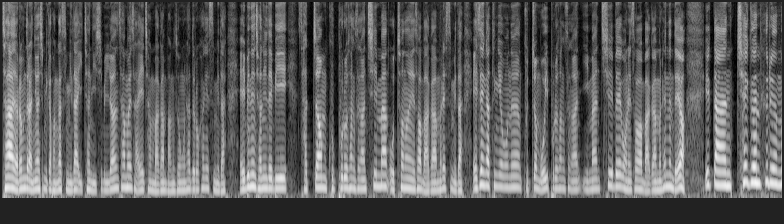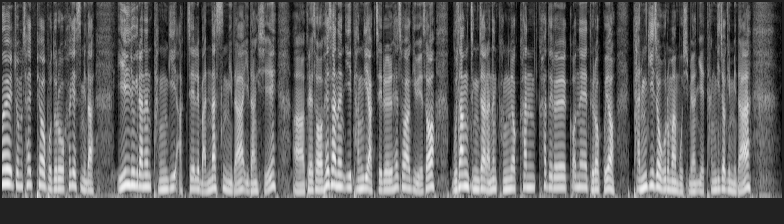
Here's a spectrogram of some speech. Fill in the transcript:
자, 여러분들 안녕하십니까? 반갑습니다. 2021년 3월 4일 장 마감 방송을 하도록 하겠습니다. LB는 전일 대비 4.9% 상승한 7만 5천 원에서 마감을 했습니다. SN 같은 경우는 9.52% 상승한 2만 700원에서 마감을 했는데요. 일단 최근 흐름을 좀 살펴보도록 하겠습니다. 216이라는 단기 악재를 만났습니다. 이 당시. 아, 그래서 회사는 이 단기 악재를 해소하기 위해서 무상 증자라는 강력한 카드를 꺼내 들었고요. 단기적으로만 보시면 예, 단기 적입니다.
